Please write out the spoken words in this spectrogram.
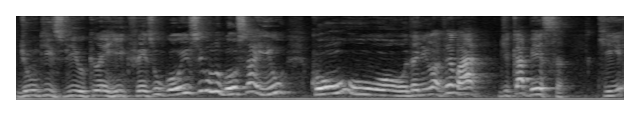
de um desvio que o Henrique fez o gol e o segundo gol saiu com o Danilo Avelar, de cabeça que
